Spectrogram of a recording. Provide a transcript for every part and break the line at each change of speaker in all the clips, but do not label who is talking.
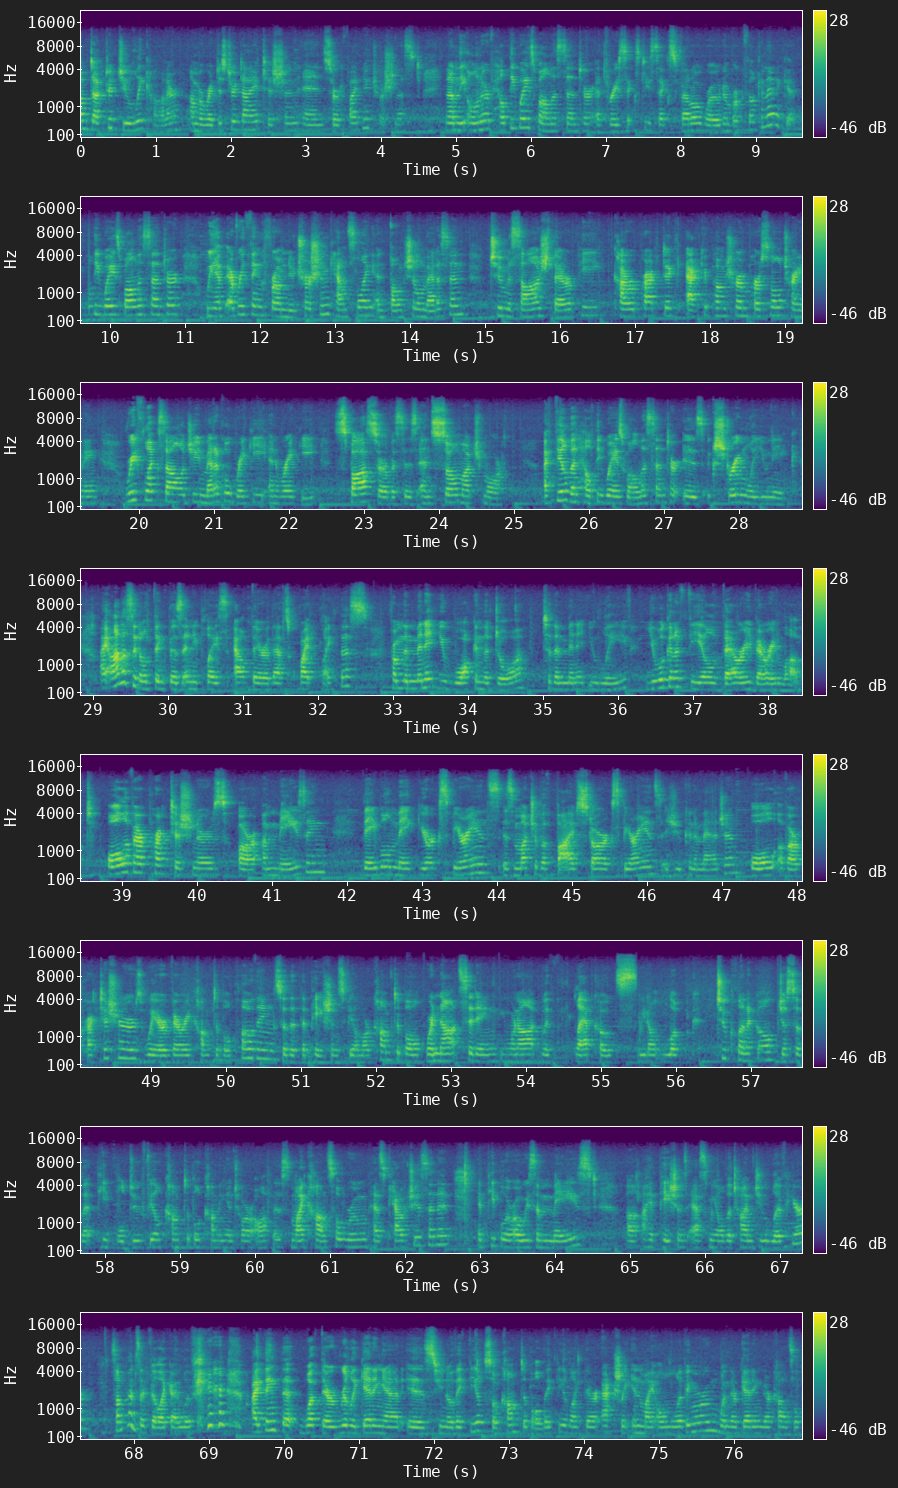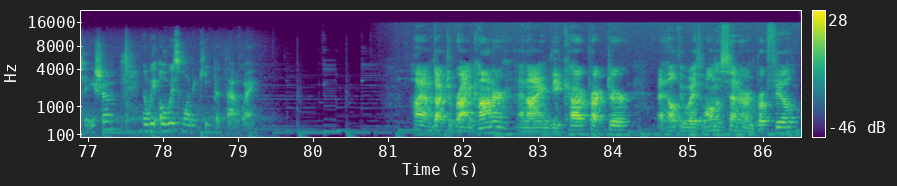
I'm Dr. Julie Conner. I'm a registered dietitian and certified nutritionist, and I'm the owner of Healthy Weighs Wellness Center at 366 Federal Road in Brookfield, Connecticut. Healthy Weighs Wellness Center, we have everything from nutrition, counseling, and functional medicine to massage therapy, chiropractic, acupuncture and personal training, reflexology, medical Reiki and Reiki, spa services, and so much more. I feel that Healthy Weighs Wellness Center is extremely unique. I honestly don't think there's any place out there that's quite like this. From the minute you walk in the door to the minute you leave, you are going to feel very, very loved. All of our practitioners are amazing they will make your experience as much of a five-star experience as you can imagine. All of our practitioners wear very comfortable clothing so that the patients feel more comfortable. We're not sitting, we're not with lab coats. We don't look too clinical just so that people do feel comfortable coming into our office. My consult room has couches in it and people are always amazed. Uh, I have patients ask me all the time, do you live here? sometimes I feel like I live here. I think that what they're really getting at is, you know, they feel so comfortable. They feel like they're actually in my own living room when they're getting their consultation, and we always want to keep it that way.
Hi, I'm Dr. Brian Conner, and I'm the chiropractor at Healthy Weighs Wellness Center in Brookfield,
